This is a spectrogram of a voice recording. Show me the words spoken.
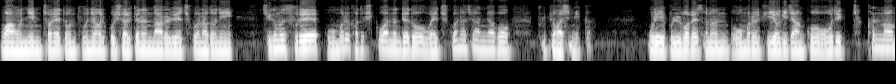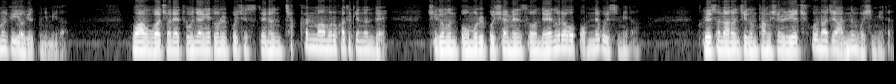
왕후님 전에 돈 두 냥을 보시할 때는 나를 위해 축원하더니 지금은 술에 보물을 가득 싣고 왔는데도 왜 축원하지 않냐고 불평하십니까? 우리 불법에서는 보물을 귀여기지 않고 오직 착한 마음을 귀여길 뿐입니다. 왕후가 전에 두 냥의 돈을 보셨을 때는 착한 마음으로 가득했는데 지금은 보물을 보시하면서 내놓으라고 뽐내고 있습니다. 그래서 나는 지금 당신을 위해 축원하지 않는 것입니다.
